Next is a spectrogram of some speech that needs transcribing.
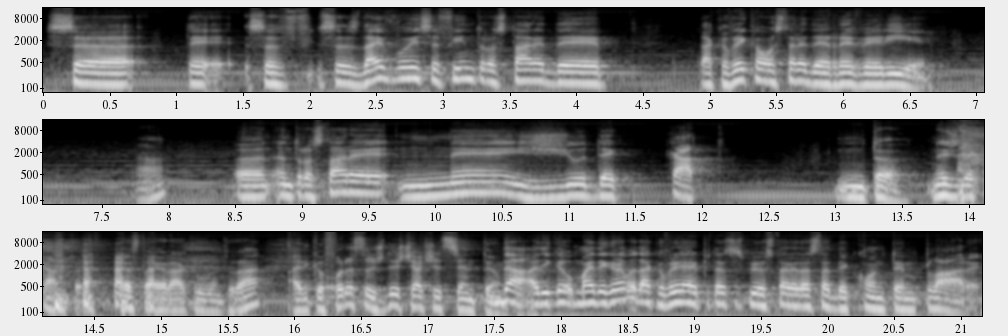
Să te, să, să-ți dai voie să fii într-o stare de, dacă vrei ca o stare de reverie. Da? Într-o stare nejudecat. Nejudecantă. Asta era cuvântul, da? Adică fără să judeci ceea ce se întâmplă. Da, adică mai degrabă dacă vrei ai putea să spui o stare de asta de contemplare.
